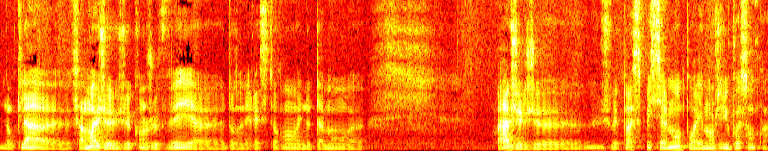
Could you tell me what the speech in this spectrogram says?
donc là, enfin moi, je, je- quand je vais dans des restaurants et notamment, voilà, je, je je vais pas spécialement pour aller manger du poisson, quoi.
